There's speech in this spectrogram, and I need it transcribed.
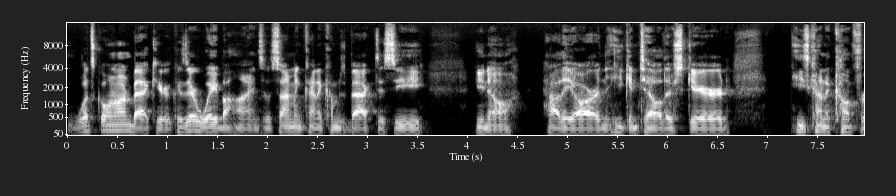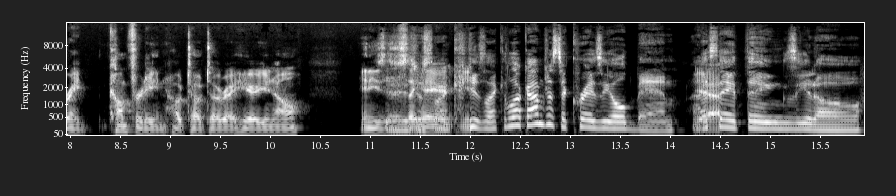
what's going on back here? Because they're way behind. So Simon kind of comes back to see, you know, how they are, and he can tell they're scared. He's kind of comforting, comforting Hototo right here, you know. And he's Yeah, just he's, like, just hey, like, he's like, look, I'm just a crazy old man. I say things, you know,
